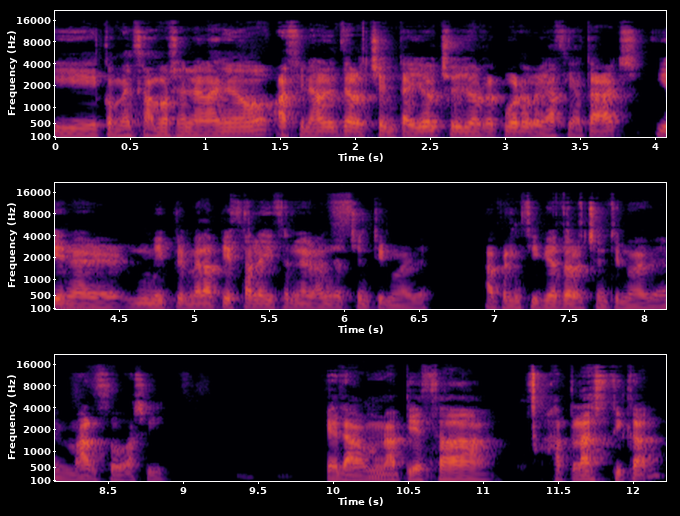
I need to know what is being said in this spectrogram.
Y comenzamos en el año, a finales del 88 yo recuerdo que hacía tags y en mi primera pieza la hice en el año 89, a principios del 89, en marzo o así. Era una pieza a plástica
